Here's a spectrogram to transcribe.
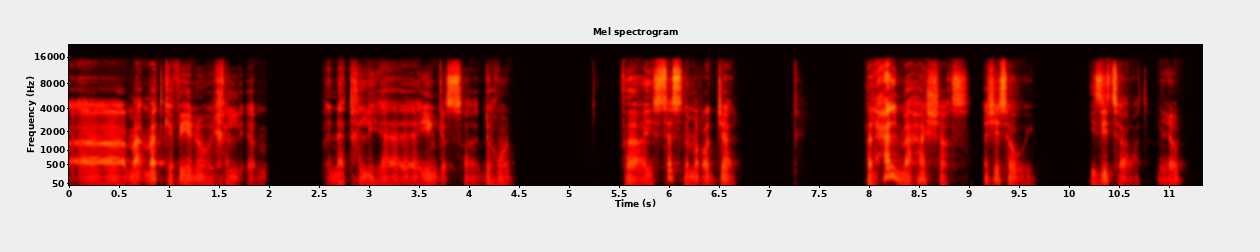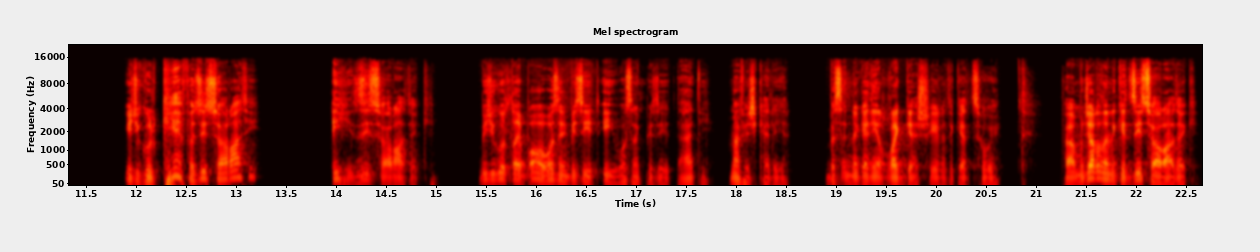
آه، ما ما تكفيه إنه يخلي إنها تخليه ينقص دهون. فيستسلم الرجال. فالحل مع هالشخص إيش يسوي؟ يزيد سعراته. يب. يجي يقول كيف أزيد سعراتي؟ اي زيد سعراتك. بيجي يقول طيب أوه وزني بيزيد. اي وزنك بيزيد. عادي ما في إشكالية. بس إنه قاعدين نرقع الشيء اللي أنت قاعد تسويه. فمجرد إنك تزيد سعراتك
